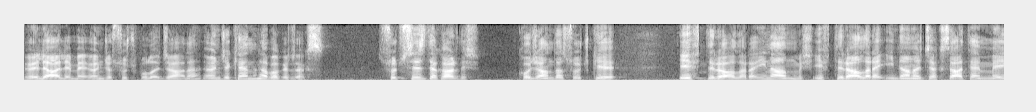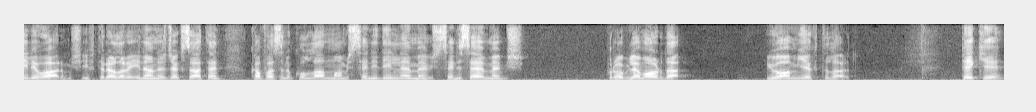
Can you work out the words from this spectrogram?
Öyle aleme önce suç bulacağına önce kendine bakacaksın. Suç sizde kardeşim. Kocanda suç ki iftiralara inanmış. İftiralara inanacak zaten meyli varmış. İftiralara inanacak zaten kafasını kullanmamış. Seni dinlememiş, seni sevmemiş. Problem orada. Yuvamı yıktılar. Peki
